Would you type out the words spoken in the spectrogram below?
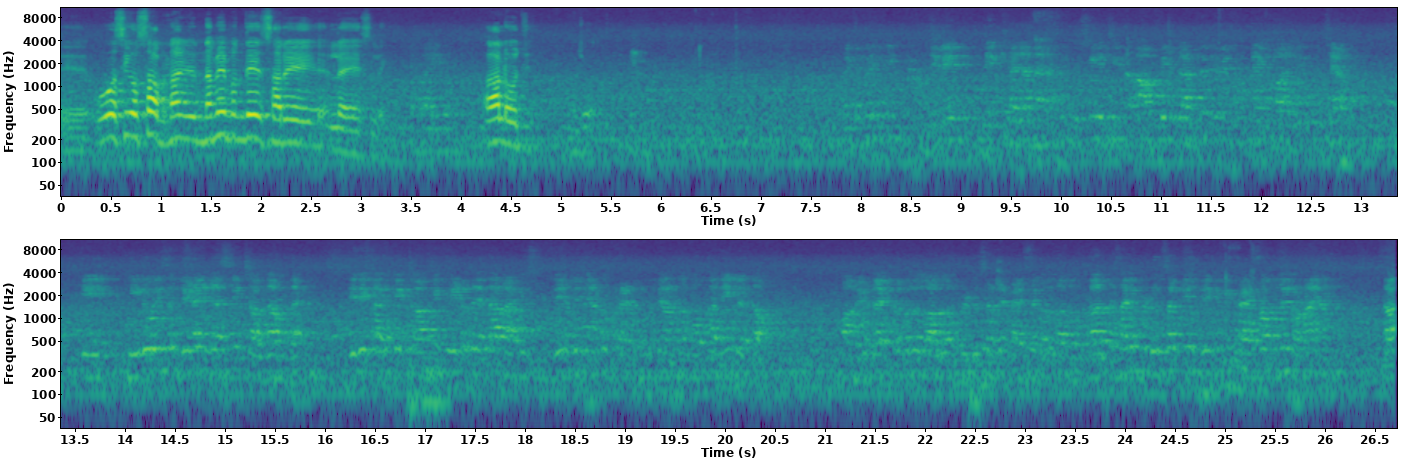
ਤੇ ਉਹ ਅਸੀਂ ਉਸ ਹਿਸਾਬ ਨਾਲ ਨਵੇਂ ਬੰਦੇ ਸਾਰੇ ਲਏ ਇਸ ਲਈ। ਆ ਲਓ ਜੀ। ਹੀਰੋਇਜ਼ਮ ਜਿਹੜਾ ਇੰਡਸਟਰੀ ਚੱਲਦਾ ਹੁੰਦਾ ਜਿਹਦੇ ਕਰਕੇ ਕਾਫੀ ਥੀਏਟਰ ਦੇ ਇਦਾਂ ਆਰਟਿਸਟ ਦੇ ਵਿਚਾਰ ਨੂੰ ਪ੍ਰੈਜ਼ੈਂਟ ਕਰਨ ਦਾ ਮੌਕਾ ਨਹੀਂ ਮਿਲਦਾ। ਭਾਵੇਂ ਡਾਇਰੈਕਟਰ ਵੱਲੋਂ ਲਾ ਲਓ ਪ੍ਰੋਡਿਊਸਰ ਦੇ ਪੈਸੇ ਵੱਲੋਂ ਲਾ ਲਓ ਗੱਲ ਤਾਂ ਸਾਰੀ ਪ੍ਰੋਡਿਊਸਰ ਦੀ ਹੁੰਦੀ ਕਿ ਪੈਸਾ ਉਹਨੇ ਲਾਉਣਾ ਹੈ ਤਾਂ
